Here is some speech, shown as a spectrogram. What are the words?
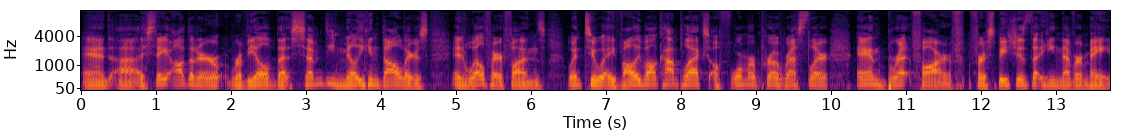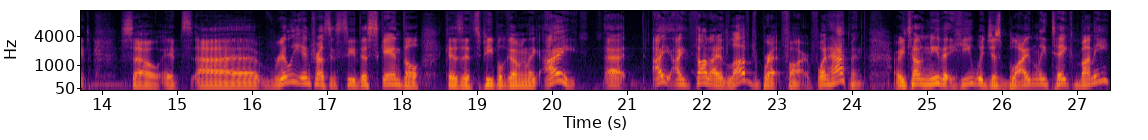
And uh, a state auditor revealed that seventy million dollars in welfare funds went to a volleyball complex, a former pro wrestler, and Brett Favre for speeches that he never made. So it's uh, really interesting to see this scandal because it's people going like, I, uh, I, I thought I loved Brett Favre. What happened? Are you telling me that he would just blindly take money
